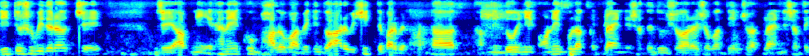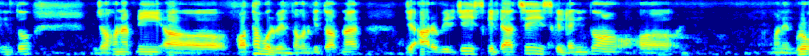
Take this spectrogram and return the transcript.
দ্বিতীয় সুবিধাটা হচ্ছে যে আপনি এখানে খুব ভালোভাবে কিন্তু আরবি শিখতে পারবেন। অর্থাৎ আপনি দৈনিক অনেকগুলা ক্লায়েন্টের সাথে, দুইশো, আড়াইশো বা তিনশো ক্লায়েন্টের সাথে কিন্তু যখন আপনি কথা বলবেন, তখন কিন্তু আপনার যে আরবির যে স্কিলটা আছে স্কিলটা কিন্তু মানে গ্রো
